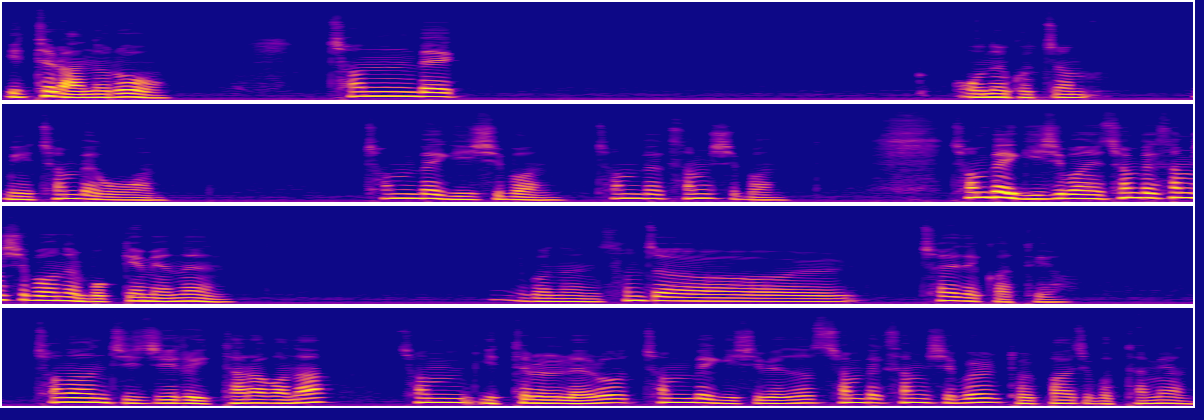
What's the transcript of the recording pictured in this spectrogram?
이틀 안으로 1100 오늘 고점이 1105원 1120원 1130원. 1120원에 1130원을 못 깨면은 이거는 손절 쳐야 될 것 같아요. 1000원 지지를 이탈하거나 천, 이틀 내로 1120에서 1130을 돌파하지 못하면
